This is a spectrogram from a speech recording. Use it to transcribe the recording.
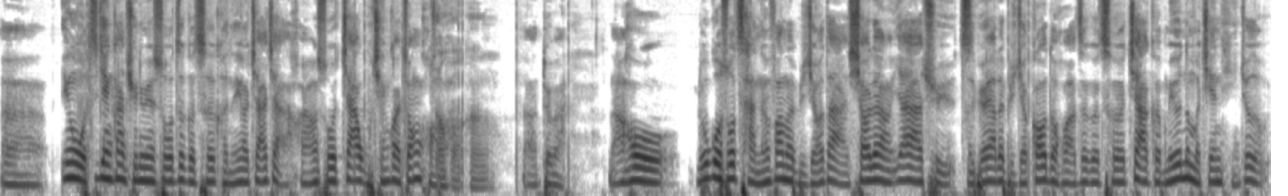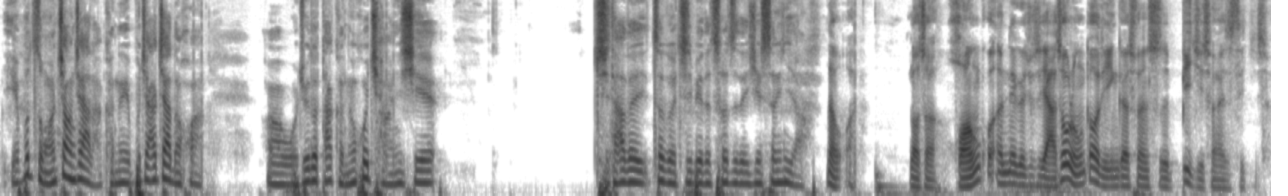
呃，因为我之前看群里面说这个车可能要加价，好像说加五千块装潢。装潢，嗯。啊，对吧？然后如果说产能放的比较大，销量压下去，指标压的比较高的话，这个车价格没有那么坚挺，就也不指望降价了，可能也不加价的话，啊，我觉得它可能会抢一些其他的这个级别的车子的一些生意啊。那我老周，皇冠那个就是亚洲龙到底应该算是 B 级车还是 C 级车？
